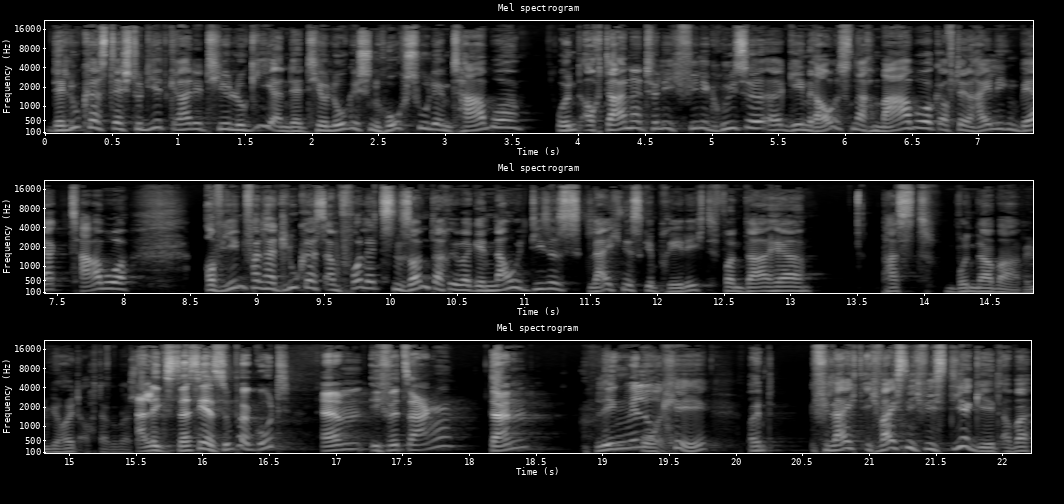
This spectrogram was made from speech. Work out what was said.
Der Lukas, der studiert gerade Theologie an der Theologischen Hochschule in Tabor und auch da natürlich viele Grüße äh, gehen raus nach Marburg auf den Heiligen Berg Tabor. Auf jeden Fall hat Lukas am vorletzten Sonntag über genau dieses Gleichnis gepredigt. Von daher passt wunderbar, wenn wir heute auch darüber sprechen. Alex, das ist ja super gut. Ähm, ich würde sagen, dann legen wir los. Okay. Und vielleicht, ich weiß nicht, wie es dir geht, aber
